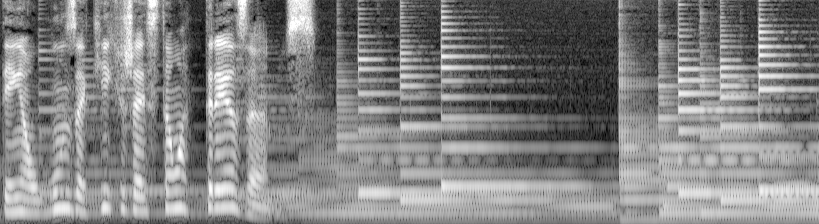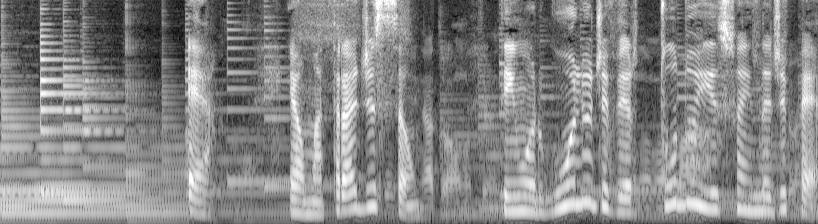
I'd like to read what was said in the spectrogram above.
Tem alguns aqui que já estão há três anos. É uma tradição. Tenho orgulho de ver tudo isso ainda de pé.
